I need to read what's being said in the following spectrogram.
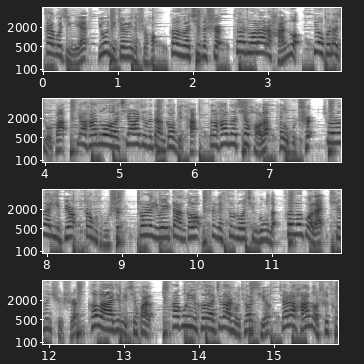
再过几年有你真晕的时候。更可气的是，孙卓拉着韩诺又回了酒吧，要韩诺切阿静的蛋糕给他。等韩诺切好了，他又不吃，就扔在一边招呼同事。众人以为蛋糕是给孙卓庆功的，纷纷过来切分取食，可把阿静给气坏了。他故意和吉大手调情，想让韩诺吃醋，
